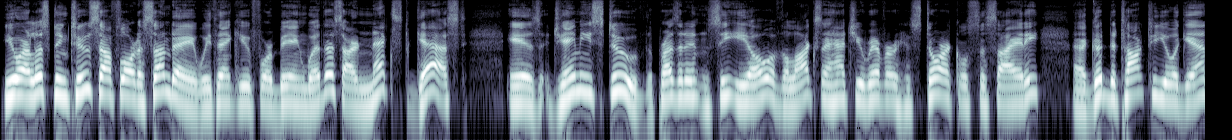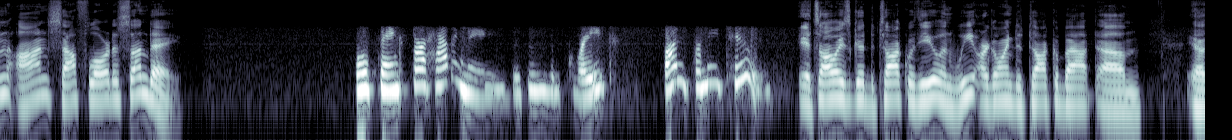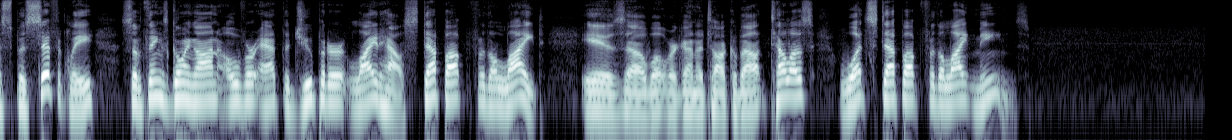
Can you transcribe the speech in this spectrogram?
You are listening to South Florida Sunday. We thank you for being with us. Our next guest is Jamie Stuve, the president and CEO of the Loxahatchee River Historical Society. Uh, good to talk to you again on South Florida Sunday. Well, thanks for having me. This is great fun for me, too. It's always good to talk with you, and we are going to talk about um, uh, specifically some things going on over at the Jupiter Lighthouse. Step Up for the Light is uh, what we're going to talk about. Tell us what Step Up for the Light means.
